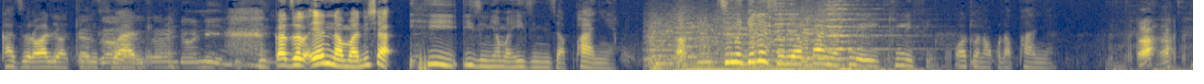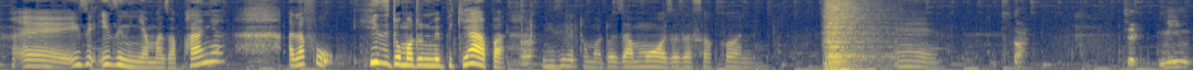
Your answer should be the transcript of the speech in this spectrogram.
Kazora wale wakilifi Kazora, wale. kazora ndio nini? kazora yani namaanisha hii hizi nyama hizi ni za panya. Si unajua ile historia ya panya kule kilifi? Watu wanakula panya Ah? Eh, hizi hizi ni nyama za panya alafu hizi tomato nimepikia hapa ni zile tomato za mozo za sokoni eh. Check. Mimi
